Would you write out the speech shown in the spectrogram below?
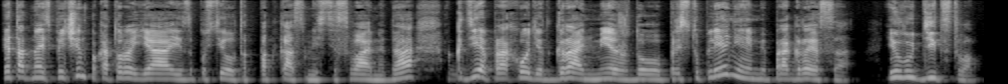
Это одна из причин, по которой я и запустил этот подкаст вместе с вами, да, где проходит грань между преступлениями прогресса и лудитством.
